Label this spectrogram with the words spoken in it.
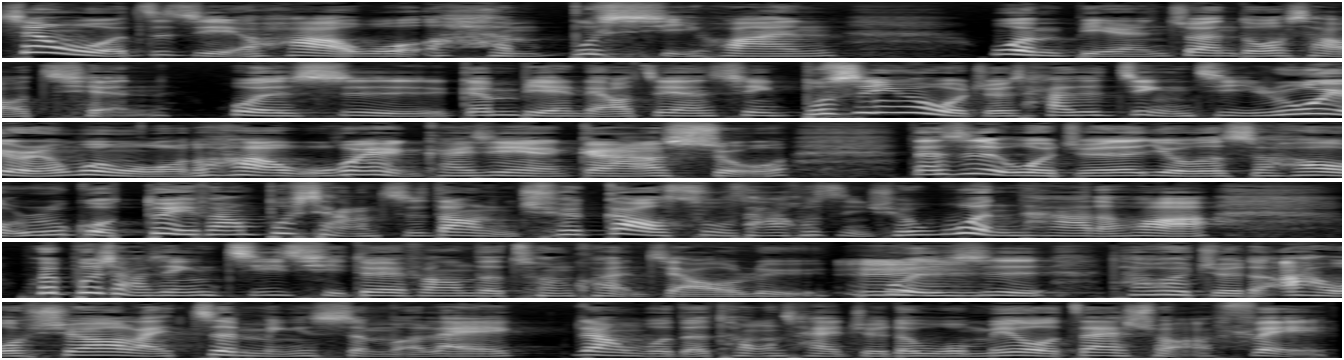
像我自己的话，我很不喜欢。问别人赚多少钱，或者是跟别人聊这件事情，不是因为我觉得他是禁忌。如果有人问我的话，我会很开心的跟他说。但是我觉得有的时候，如果对方不想知道，你却告诉他，或者你却问他的话，会不小心激起对方的存款焦虑，或者是他会觉得啊，我需要来证明什么，来让我的同才觉得我没有在耍废。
